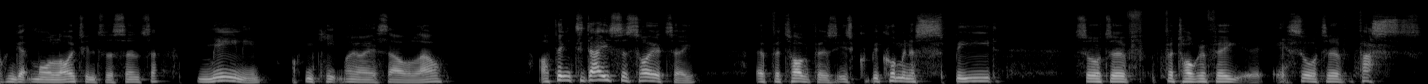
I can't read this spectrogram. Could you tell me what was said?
I can get more light into the sensor. Meaning I can keep my ISO low. I think today's society of photographers is becoming a speed sort of photography, eh, sort of fast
